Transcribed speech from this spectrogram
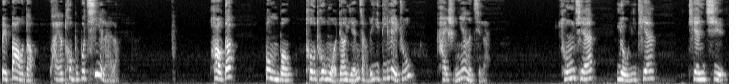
被抱得快要透不过气来了。好的，蹦蹦偷偷抹掉眼角的一滴泪珠，开始念了起来。从前有一天，天气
